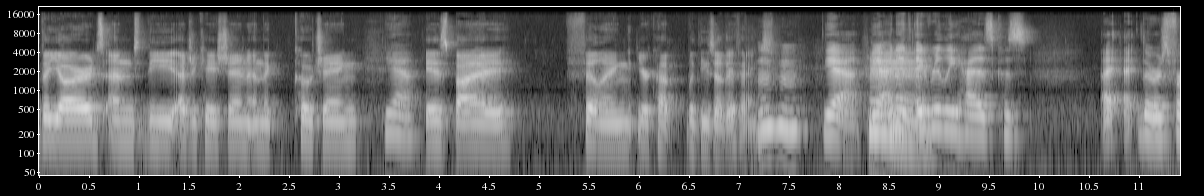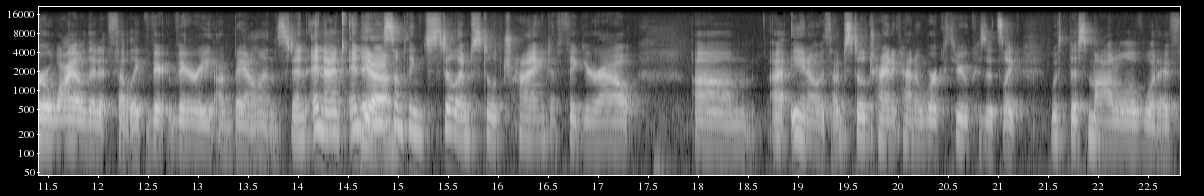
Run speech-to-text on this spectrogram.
the yards and the education and the coaching Yeah. is by filling your cup with these other things. Mm-hmm. Yeah. Yeah. And it, it hmm. really has because. I, I, there was for a while that it felt like very, very unbalanced, and and I, and it is Yeah. something still I'm still trying to figure out. Um, uh, you know, it's, I'm still trying to kind of work through because it's like with this model of what I've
